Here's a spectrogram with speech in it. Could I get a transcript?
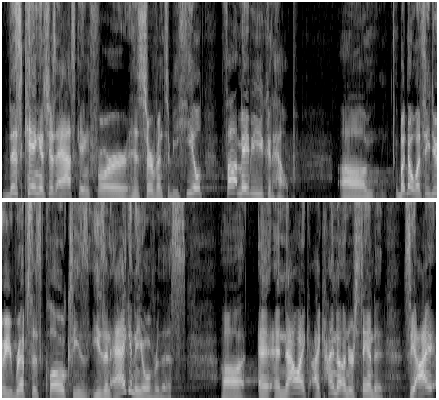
this king is just asking for his servant to be healed. Thought maybe you could help. Um, but no, what's he do? He rips his cloaks. He's, he's in agony over this. Uh, and, and, now I, I kind of understand it. See, I,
